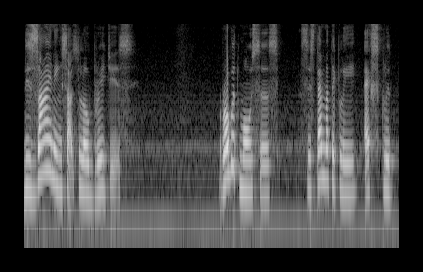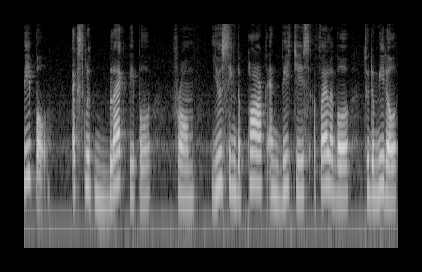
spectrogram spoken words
designing such low bridges, Robert Moses systematically exclude people, exclude black people from using the park and beaches available to the middle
